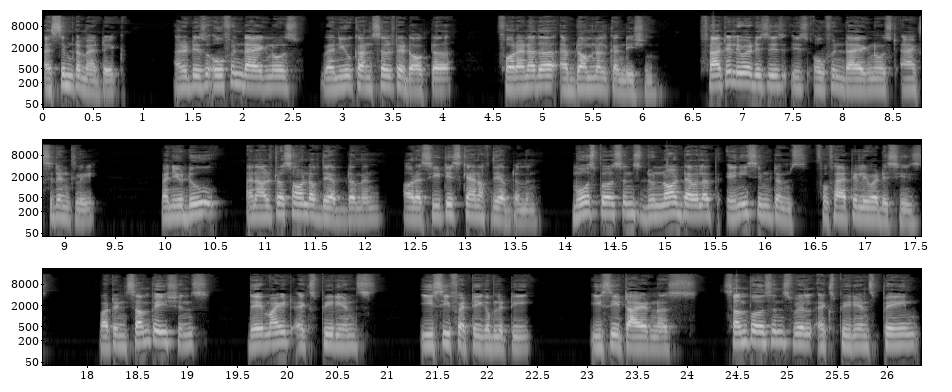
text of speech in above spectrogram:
asymptomatic and it is often diagnosed when you consult a doctor for another abdominal condition. Fatty liver disease is often diagnosed accidentally when you do an ultrasound of the abdomen or a CT scan of the abdomen. Most persons do not develop any symptoms for fatty liver disease, but in some patients, they might experience easy fatigability, easy tiredness, some persons will experience pain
